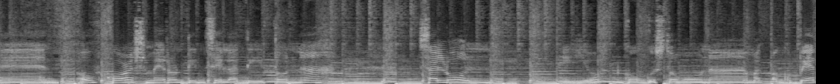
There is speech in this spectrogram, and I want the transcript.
And of course, meron din sila dito na saloon. Iyon, kung gusto mo na magpagupit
